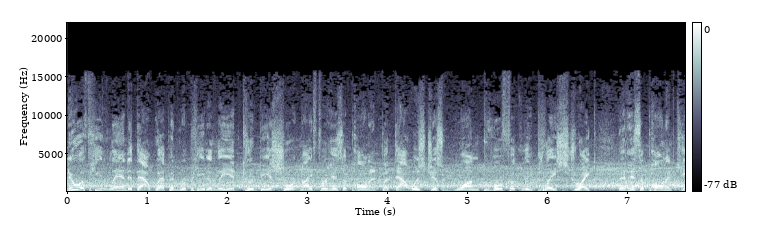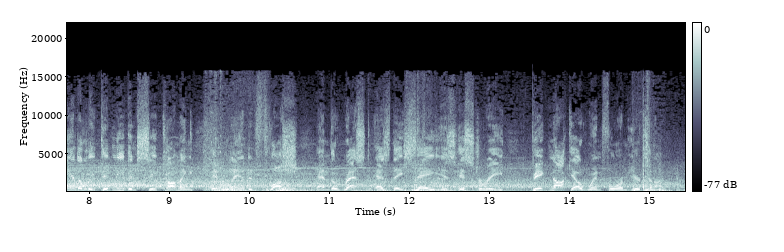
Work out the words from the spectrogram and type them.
knew if he landed that weapon repeatedly, it could be a short night for his opponent, but that was just one perfectly placed strike that his opponent candidly didn't even see coming. It landed flush, and the rest, as they say, is history. Big knockout win for him here tonight.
